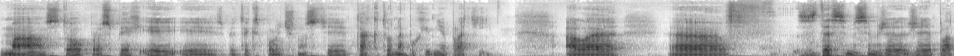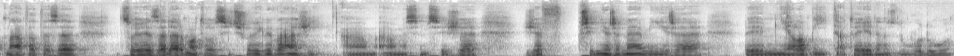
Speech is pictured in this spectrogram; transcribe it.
má z toho prospěch i, i zbytek společnosti, tak to nepochybně platí. Ale e, zde si myslím, že, že je platná ta teze, co je zadarmo, toho si člověk neváží. A, a myslím si, že, že v přiměřené míře by mělo být, a to je jeden z důvodů,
